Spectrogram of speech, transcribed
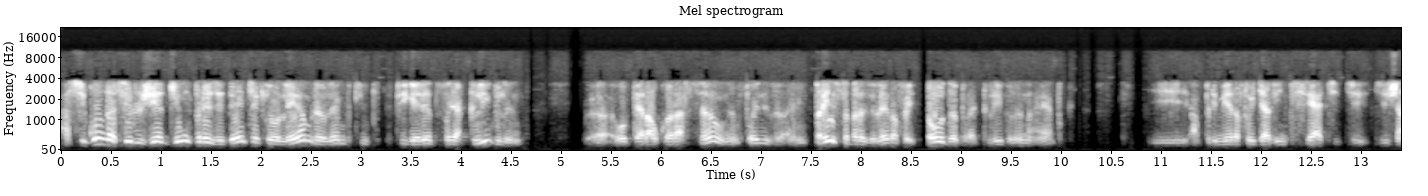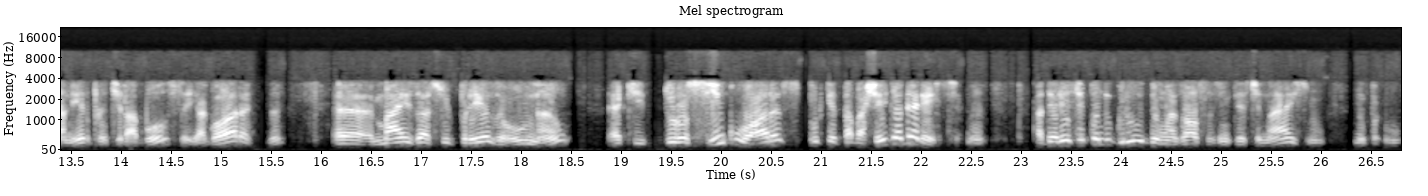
a segunda cirurgia de um presidente é que eu lembro, eu lembro que o Figueiredo foi a Cleveland uh, operar o coração, né? foi, a imprensa brasileira foi toda para Cleveland na época. E a primeira foi dia 27 de, de janeiro para tirar a bolsa, e agora, né? Uh, mas a surpresa, ou não, é que durou cinco horas porque estava cheio de aderência. Né? Aderência é quando grudam as alças intestinais, no, no, o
